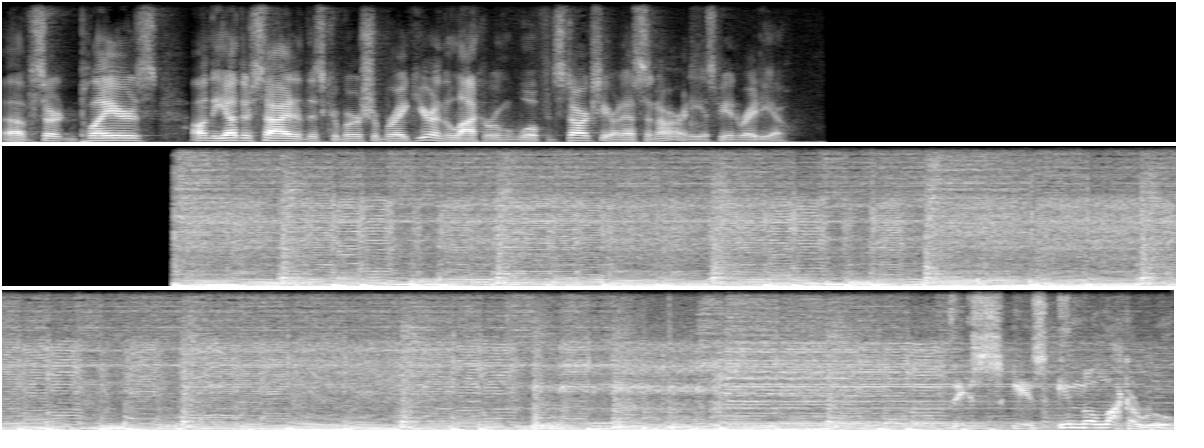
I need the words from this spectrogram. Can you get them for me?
of certain players. On the other side of this commercial break, you're in the locker room with Wolf and Starks here on SNR and ESPN Radio. Is In the Locker Room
